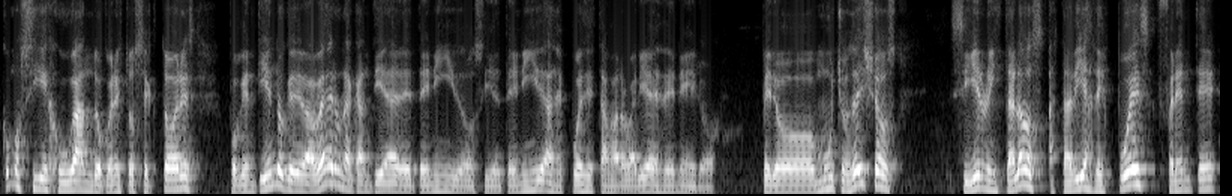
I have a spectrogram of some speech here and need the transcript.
¿cómo sigue jugando con estos sectores? Porque entiendo que debe haber una cantidad de detenidos y detenidas después de estas barbaridades de enero, pero muchos de ellos siguieron instalados hasta días después frente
